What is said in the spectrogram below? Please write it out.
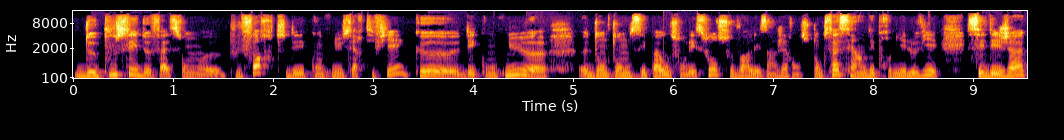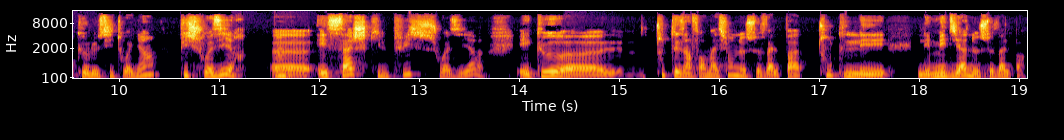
de pousser de façon euh, plus forte des contenus certifiés que euh, des contenus euh, dont on ne sait pas où sont les sources, voire les ingérences. Donc ça, c'est un des premiers leviers. C'est déjà que le citoyen puisse choisir mmh. et sache qu'il puisse choisir et que toutes les informations ne se valent pas, toutes les, les médias ne se valent pas.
